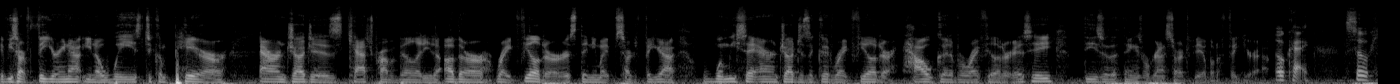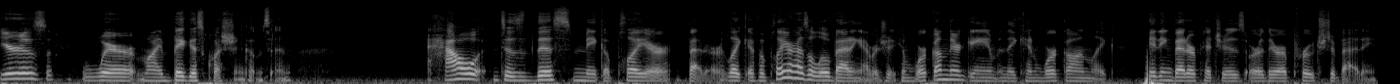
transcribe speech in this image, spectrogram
If you start figuring out you know ways to compare Aaron Judge's catch probability to other right fielders, then you might start to figure out when we say Aaron Judge is a good right fielder, how good of a right fielder is he? These are the things we're going to start to be able to figure out. Okay. So here's where my biggest question comes in. How does this make a player better? Like if a player has a low batting average, they can work on their game and they can work on like hitting better pitches or their approach to batting.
